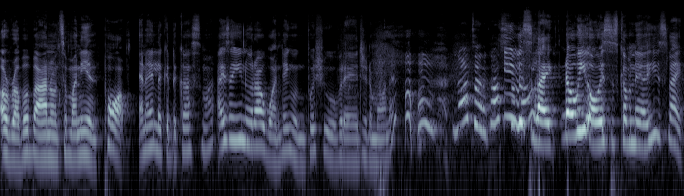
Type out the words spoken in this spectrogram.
a rubber band on some money and pop. And I look at the customer. I say, you know that one thing we can push you over the edge in the morning. Not to the customer. he was like, no, he always is coming there. He's like,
